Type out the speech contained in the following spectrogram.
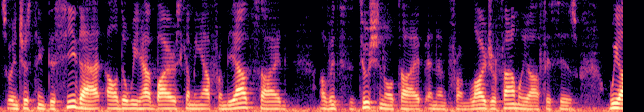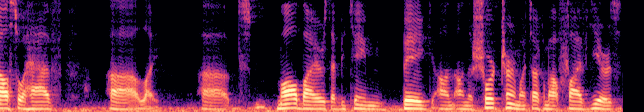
So interesting to see that. Although we have buyers coming out from the outside of institutional type and then from larger family offices, we also have uh, like uh, small buyers that became big on, on the short term. I'm talking about five years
